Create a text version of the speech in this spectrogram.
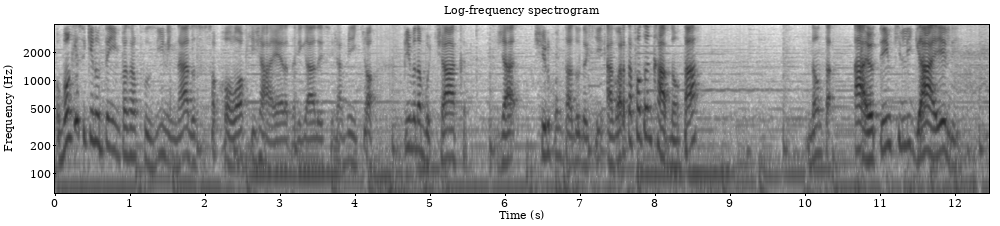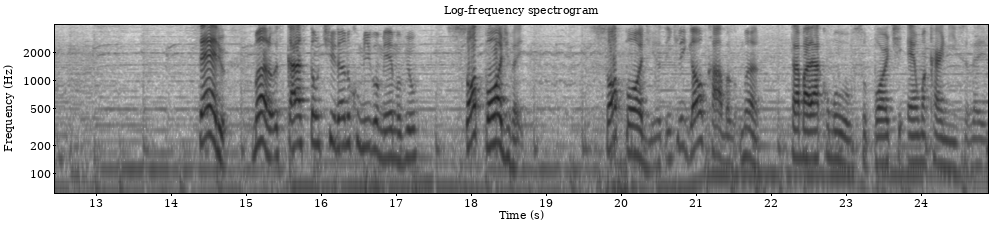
O bom é que esse aqui não tem parafusinho nem nada, você só coloca e já era, tá ligado? Aí você já vem aqui, ó, pimba da buchaca, já tira o computador daqui. Agora tá faltando cabo, não tá? Não tá. Ah, eu tenho que ligar ele. Sério? Mano, os caras estão tirando comigo mesmo, viu? Só pode, velho. Só pode. Eu tenho que ligar o cabo. Mano, trabalhar como suporte é uma carniça, velho.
